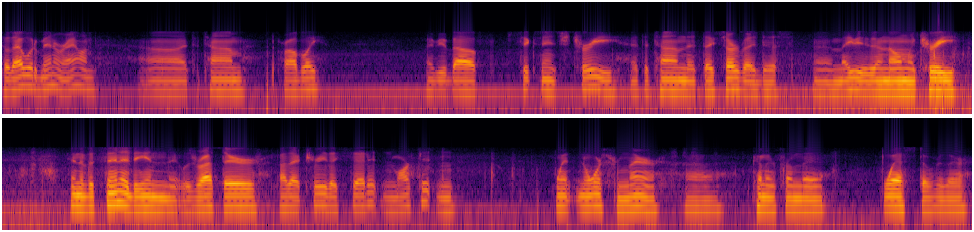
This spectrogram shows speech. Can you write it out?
so that would have been around uh, at the time, probably maybe about six inch tree at the time that they surveyed this. Uh, maybe the only tree in the vicinity, and it was right there by that tree. They set it and marked it and went north from there, uh, coming from the west over there.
